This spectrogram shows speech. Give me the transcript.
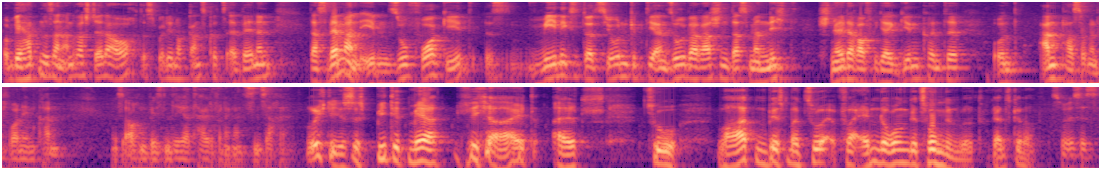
Und wir hatten das an anderer Stelle auch, das wollte ich noch ganz kurz erwähnen, dass wenn man eben so vorgeht, es wenig Situationen gibt, die einen so überraschen, dass man nicht schnell darauf reagieren könnte und Anpassungen vornehmen kann. Das ist auch ein wesentlicher Teil von der ganzen Sache. Richtig, es bietet mehr Sicherheit, als zu warten, bis man zur Veränderung gezwungen wird. Ganz genau. So ist es.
